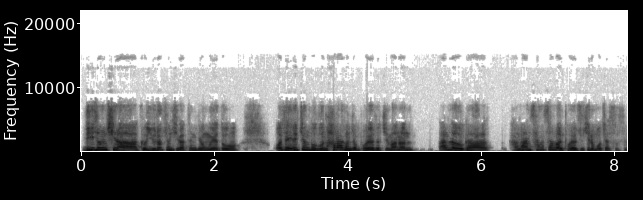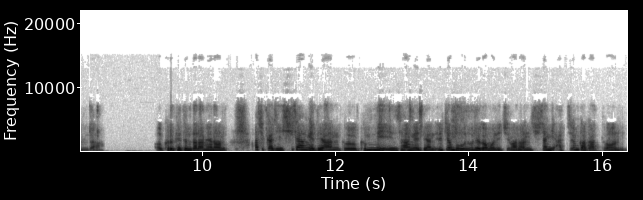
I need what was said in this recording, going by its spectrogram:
미 증시나 그 유럽 증시 같은 경우에도 어제 일정 부분 하락은 좀 보여줬지만은 달러가 강한 상승을 보여주지를 못했었습니다. 어, 그렇게 된다라면은 아직까지 시장에 대한 그 금리 인상에 대한 일정 부분 우려감은 있지만은 시장이 아점과 같은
